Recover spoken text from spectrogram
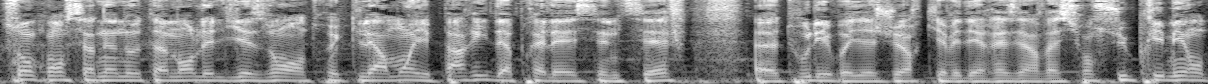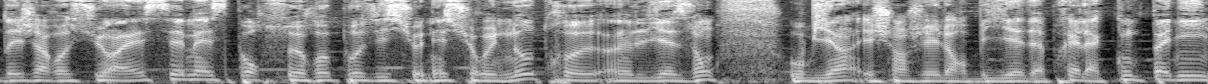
Sont concernées notamment les liaisons entre Clermont et Paris d'après la SNCF. Euh, tous les voyageurs qui avaient des réservations supprimées ont déjà reçu un SMS pour se repositionner sur une autre euh, liaison ou bien échanger leur billet d'après la compagnie.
